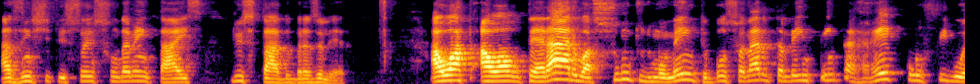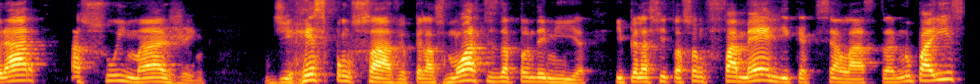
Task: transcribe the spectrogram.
às instituições fundamentais do Estado brasileiro. Ao, ao, alterar o assunto do momento, Bolsonaro também tenta reconfigurar a sua imagem de responsável pelas mortes da pandemia e pela situação famélica que se alastra no país,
